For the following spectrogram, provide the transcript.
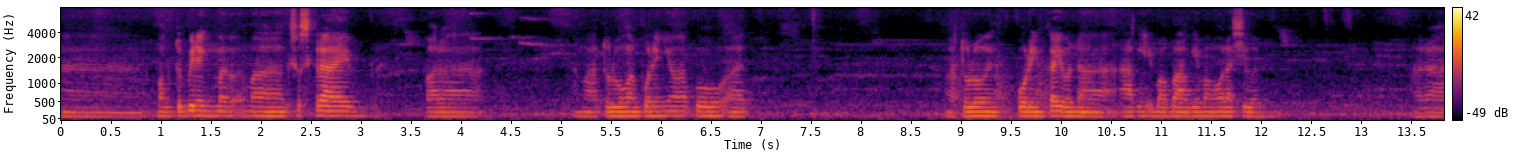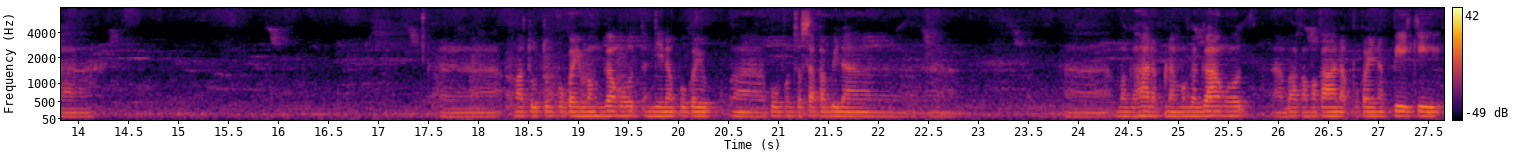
ah, magtubiling ma- mag-subscribe para matulungan po ninyo ako at matulungan po rin kayo na aking ibabagi mga orasyon para para matuto po kayo manggamot hindi na po kayo ah, pupunta sa kabilang ah, ah, maghanap ng mga gamot ah, baka makahanap po kayo ng piki.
